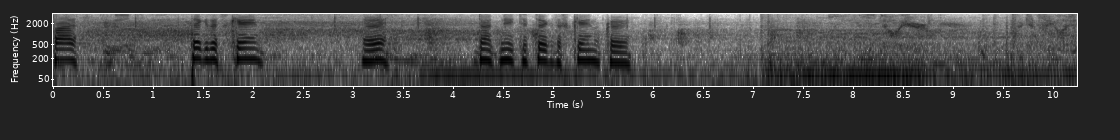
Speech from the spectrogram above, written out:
Fast. Take the scan. Eh? Don't need to take the scan. Okay. It's still here. I can feel it.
